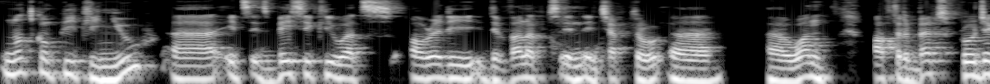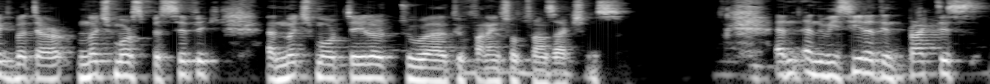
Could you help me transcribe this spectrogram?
not completely new. Uh, it's it's basically what's already developed in in chapter. Uh, uh, one after the BEPS project, but they're much more specific and much more tailored to uh, to financial transactions. And and we see that in practice,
